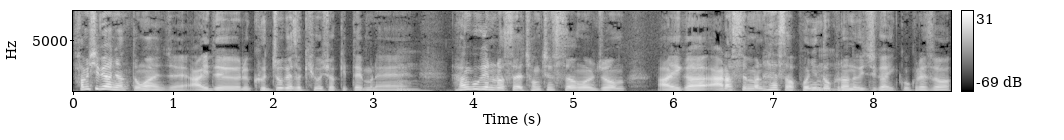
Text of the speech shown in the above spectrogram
30여 년 동안 이제 아이들을 그쪽에서 키우셨기 때문에 음. 한국인으로서의 정체성을 좀 아이가 알았으면 해서 본인도 음. 그런 의지가 있고 그래서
